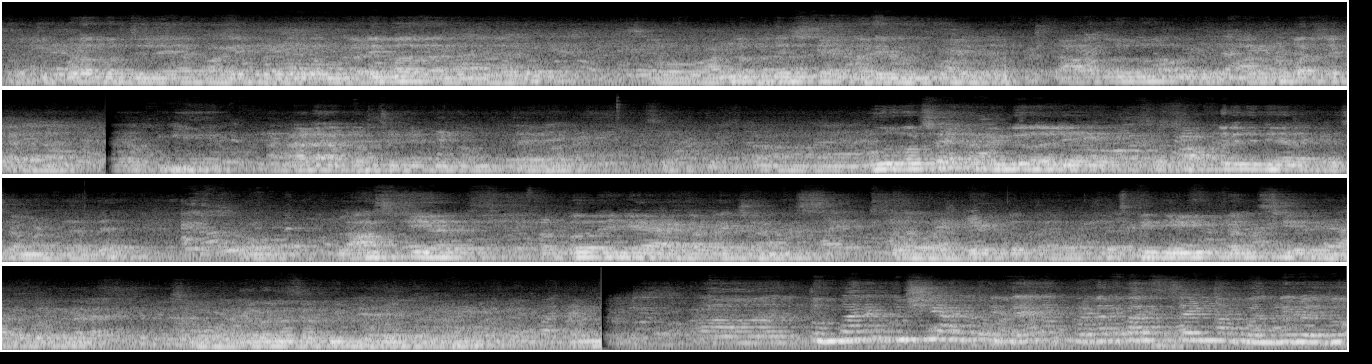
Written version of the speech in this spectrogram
ಸೊ ಚಿಕ್ಕಬಳ್ಳಾಪುರ ಜಿಲ್ಲೆಯ ಬಾಗೇಪಲ್ಲಿ ಒಂದು ಗಡಿಭಾಗ ಅನ್ನೋದು ಸೊ ಆಂಧ್ರ ಪ್ರದೇಶಕ್ಕೆ ಗಾಡಿ ಹೊಂದ್ಕೊಂಡಿದೆ. ಆದ್ರೂ ಮಾತೃಭಾಷೆ ಕನ್ನಡ. ಹ್ಯಾಡ್ ಆಪರ್ಚುನಿಟಿ ಮತ್ತೆ ಸೊ ಮೂರು ವರ್ಷ ಬೆಂಗಳೂರಲ್ಲಿ. ಸೊ ಸಾಫ್ಟ್ವೇರ್ ಇಂಜಿನಿಯರ್ ಕೆಲಸ ಮಾಡ್ತಾ ಇದ್ದೆ. ಸೊ ಲಾಸ್ಟ್ ಇಯರ್ ಫೆಬ್ರವರಿಗೆ I got a chance so fifteen eight months year so eleven is a beautiful ಆ, ತುಂಬಾನೇ ಖುಷಿ ಆಗ್ತಿದೆ. ಫಾರ್ ದ ಫಸ್ಟ್ ಟೈಮ್ ನಾವು ಬಂದಿರೋದು.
